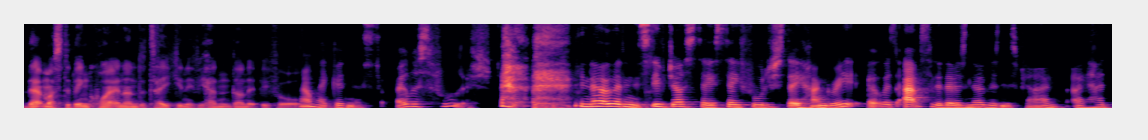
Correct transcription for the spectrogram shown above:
that must have been quite an undertaking if you hadn't done it before. Oh my goodness, I was foolish. you know, when Steve Jobs say "Stay foolish, stay hungry," it was absolutely there was no business plan. I had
